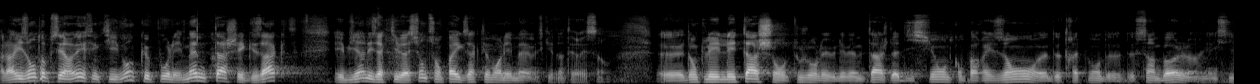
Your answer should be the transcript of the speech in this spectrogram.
Alors, ils ont observé effectivement que pour les mêmes tâches exactes, eh bien, les activations ne sont pas exactement les mêmes, ce qui est intéressant. Euh, donc les, tâches sont toujours les, mêmes tâches d'addition, de comparaison, de traitement de, symboles. Hein. Ici,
